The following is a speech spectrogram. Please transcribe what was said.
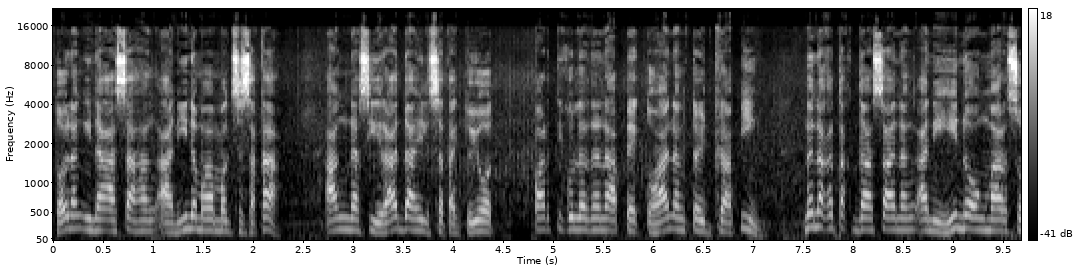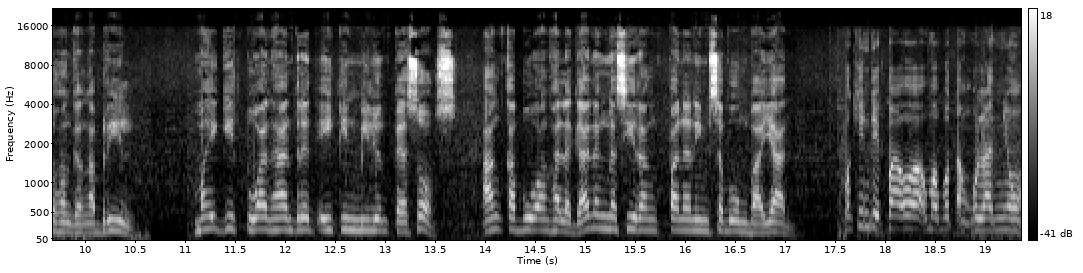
ng inaasahang ani ng mga magsasaka ang nasira dahil sa tagtuyot. Partikular na naapektuhan ang third cropping na nakatakda sa ng anihin noong Marso hanggang Abril mahigit 118 million pesos ang kabuang halaga ng nasirang pananim sa buong bayan. Pag hindi pa uh, umabot ang ulan yung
